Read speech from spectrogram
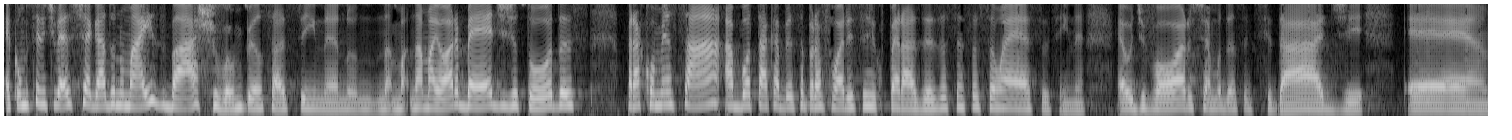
É como se ele tivesse chegado no mais baixo, vamos pensar assim, né? No, na, na, maior bad de todas, para começar a botar a cabeça para fora e se recuperar. Às vezes a sensação é essa, assim, né? É o divórcio, é a mudança de cidade, é,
